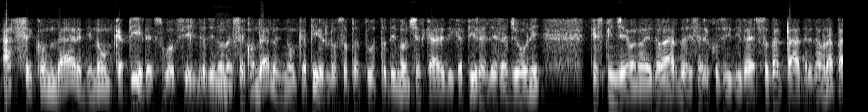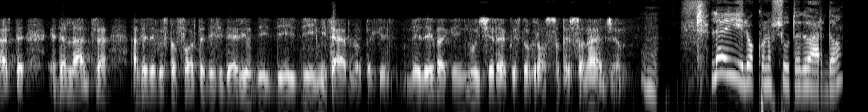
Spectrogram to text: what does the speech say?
assecondare, di non capire suo figlio, di non assecondarlo, di non capirlo soprattutto, di non cercare di capire le ragioni che spingevano Edoardo a essere così diverso dal padre da una parte e dall'altra avere questo forte desiderio di, di, di imitarlo, perché vedeva che in lui c'era questo grosso personaggio. Mm. Lei lo ha conosciuto Edoardo?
